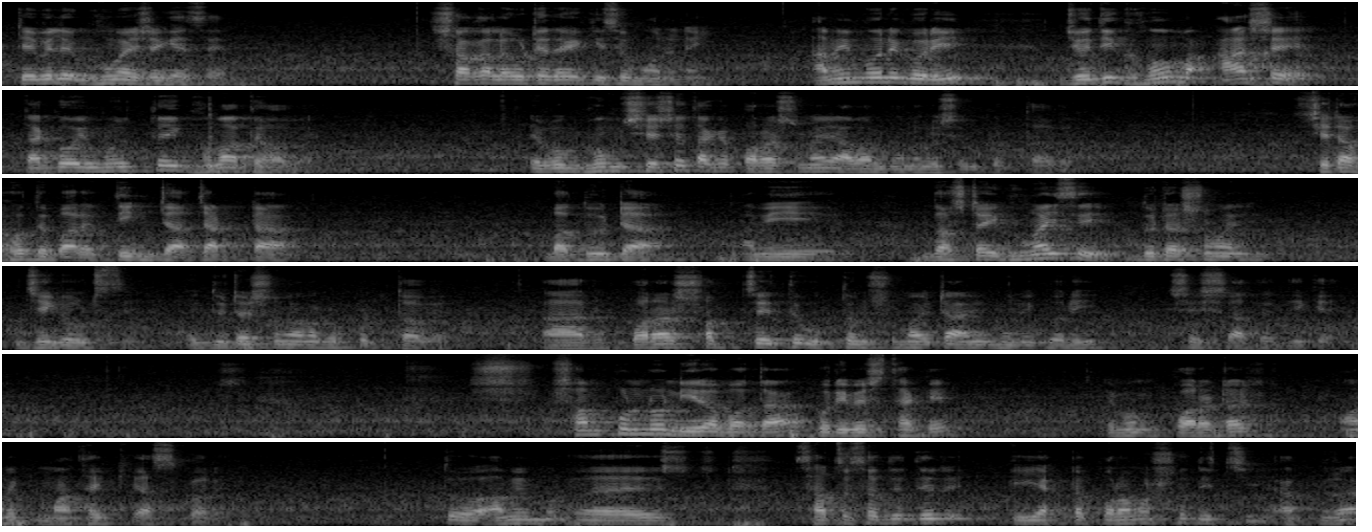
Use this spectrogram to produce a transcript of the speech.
টেবিলে ঘুম এসে গেছে। সকালে উঠে দেখে কিছু মনে নেই। আমি মনে করি, যদি ঘুম আসে, তাকে ওই মুহূর্তেই ঘুমাতে হবে। এবং ঘুম শেষে তাকে পড়াশোনায় আবার মনোবেশন করতে হবে। সেটা হতে পারে তিনটা, চারটা বা দুইটা। আমি দশটায় ঘুমাইছি, দুটার সময় জেগে উঠছি। ওই দুটার সময় আমাকে পড়তে হবে। আর পড়ার সবচেয়ে উত্তম সময়টা আমি মনে করি শেষ রাতের দিকে। সম্পূর্ণ নীরবতা, পরিবেশ থাকে এবং পড়াটার অনেক মাথায় ক্যাচ করে। তো আমি ছাত্রছাত্রীদের এই একটা পরামর্শ দিচ্ছি, আপনারা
